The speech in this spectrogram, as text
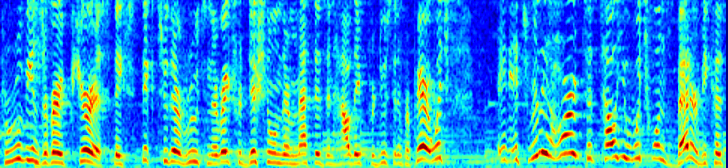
Peruvians are very purist. They stick to their roots and they're very traditional in their methods and how they produce it and prepare it, which it, it's really hard to tell you which one's better because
